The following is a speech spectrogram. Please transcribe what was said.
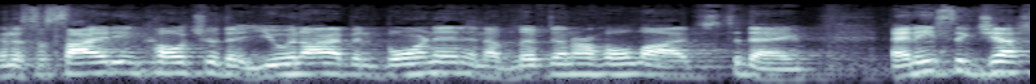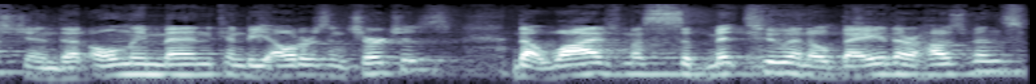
In the society and culture that you and I have been born in and have lived in our whole lives today, any suggestion that only men can be elders in churches, that wives must submit to and obey their husbands,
